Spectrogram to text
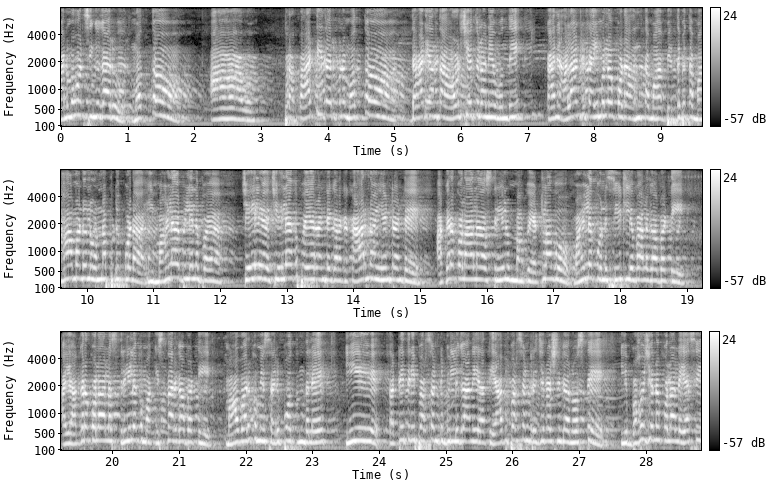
మన్మోహన్ సింగ్ గారు మొత్తం ఆ పార్టీ తరపున మొత్తం దాడి అంతా ఆవిడ చేతిలోనే ఉంది. కానీ అలాంటి టైంలో కూడా అంత మా పెద్ద పెద్ద మహామణులు ఉన్నప్పుడు కూడా ఈ మహిళా బిల్లును చేయలే చేయలేకపోయారంటే కనుక కారణం ఏంటంటే అగ్ర కులాల స్త్రీలు మాకు ఎట్లాగో మహిళ కొన్ని సీట్లు ఇవ్వాలి కాబట్టి ఆ అగ్ర కులాల స్త్రీలకు మాకు ఇస్తారు కాబట్టి మా వరకు మేము సరిపోతుందిలే. ఈ థర్టీ త్రీ పర్సెంట్ బిల్లు కానీ లేకపోతే యాభై పర్సెంట్ రిజర్వేషన్ కానీ వస్తే ఈ బహుజన కులాల ఎస్సీ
